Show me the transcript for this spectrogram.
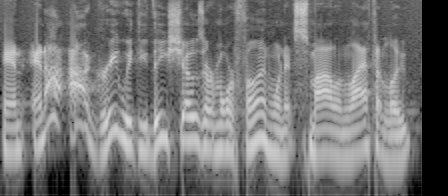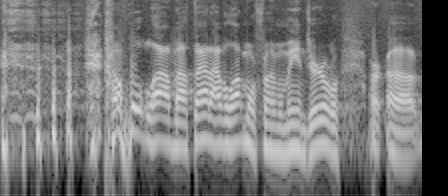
and and I, I agree with you. These shows are more fun when it's smiling, laughing, Luke. I won't lie about that. I have a lot more fun with me and Gerald or uh,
